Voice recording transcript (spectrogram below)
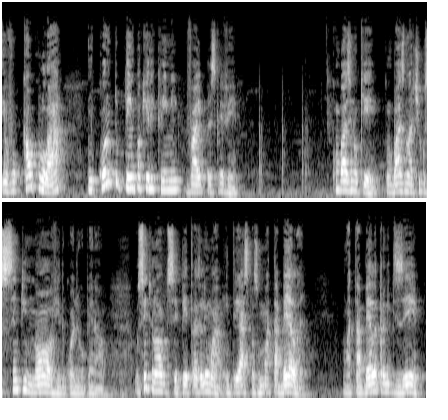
eu vou calcular em quanto tempo aquele crime vai prescrever. Com base no quê? Com base no artigo 109 do Código Penal. O 109 do CP traz ali uma, entre aspas, uma tabela, uma tabela para me dizer,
